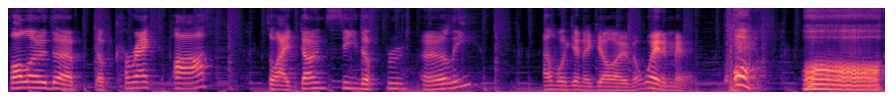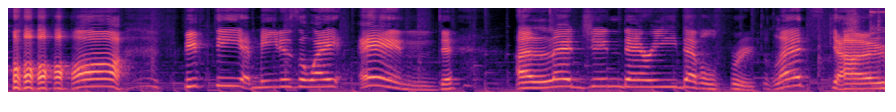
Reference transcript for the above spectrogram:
follow the, the correct path so I don't see the fruit early. And we're going to go over. Wait a minute. Oh! Oh! 50 meters away and A legendary devil fruit. Let's go.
